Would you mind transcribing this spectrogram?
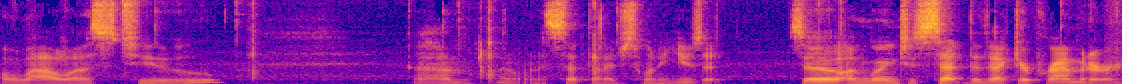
allow us to, um, I don't want to set that, I just want to use it. So I'm going to set the vector parameter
